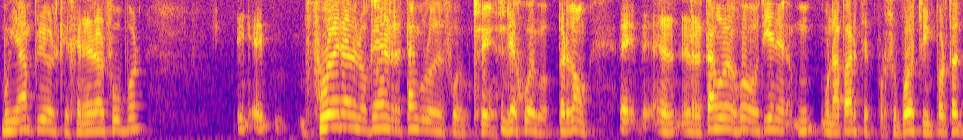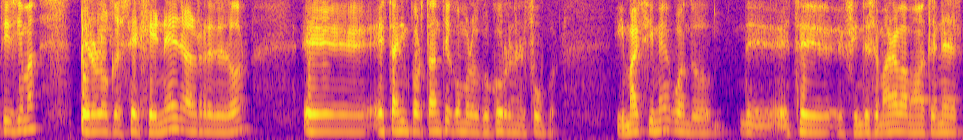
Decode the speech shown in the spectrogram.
muy amplio el que genera el fútbol eh, fuera de lo que es el rectángulo de fuego, Sí, sí. de juego, perdón, eh, el, el rectángulo de juego tiene un- una parte, por supuesto, importantísima, pero lo que se genera alrededor eh, es tan importante como lo que ocurre en el fútbol. Y máxime cuando eh, este fin de semana vamos a tener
